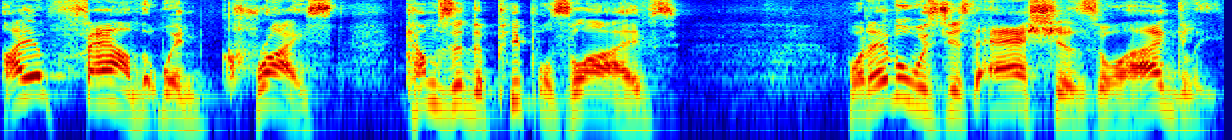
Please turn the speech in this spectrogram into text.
I have found that when Christ comes into people's lives, whatever was just ashes or ugly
